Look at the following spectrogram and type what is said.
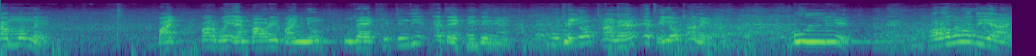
কাম মনে বাজ পারব এম্পাওয়ারে বান্যুন উদা এক দিন দি এত এক দিন দি। উঠেও থানে এতেও থানে। বুললি অনজন দিয়াই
